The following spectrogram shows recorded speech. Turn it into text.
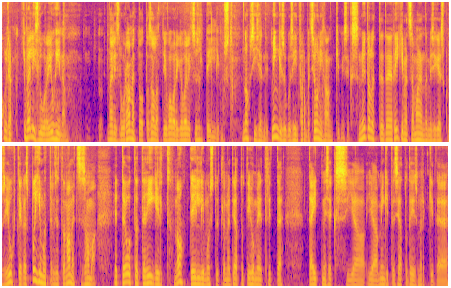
kuulge, välisluure juhina välisluureamet ootas alati ju Vabariigi Valitsuselt tellimust, noh sisendit mingisuguse informatsiooni hankimiseks. nüüd olete te Riigimetsa Majandamise Keskuse juht ja kas põhimõtteliselt on amet seesama, et te ootate riigilt noh, tellimust, ütleme teatud tihumeetrite täitmiseks ja, ja mingite seatud eesmärkide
